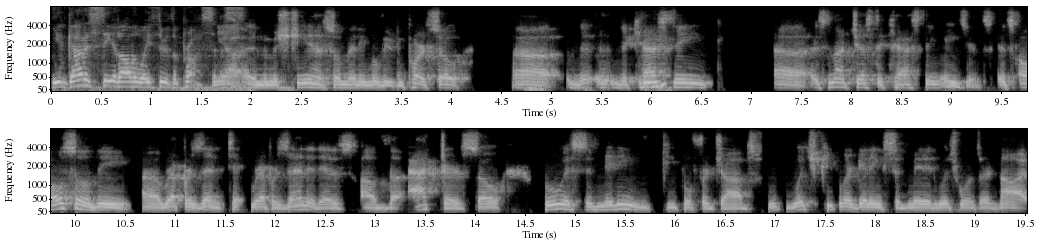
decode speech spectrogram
you got to see it all the way through the process. Yeah, and the machine has so many moving parts. So uh, the the mm-hmm. casting uh, it's not just the casting agents; it's also the uh, represent representatives of the actors. So, who is submitting people for jobs? Which people are getting submitted? Which ones are not?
